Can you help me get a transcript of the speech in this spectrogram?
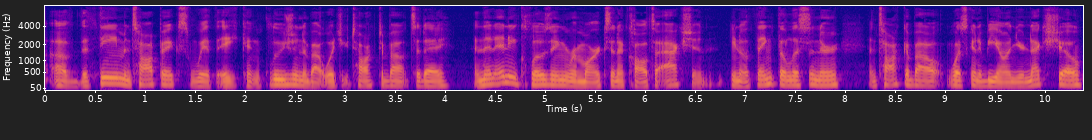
of the theme and topics with a conclusion about what you talked about today. And then any closing remarks and a call to action. You know, thank the listener and talk about what's going to be on your next show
